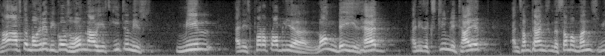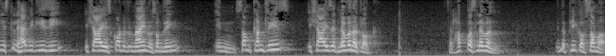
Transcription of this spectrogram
Now after Maghrib, he goes home. Now he's eaten his meal, and it's probably a long day he's had, and he's extremely tired. And sometimes in the summer months, we still have it easy. Isha is quarter to nine or something. In some countries, Isha is at 11 o'clock. It's at half past 11 in the peak of summer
